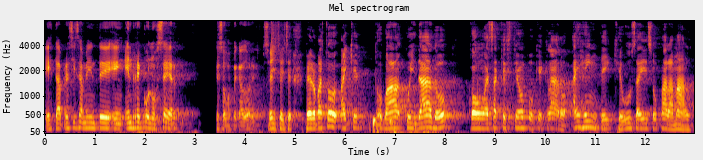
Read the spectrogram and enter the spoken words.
está precisamente en, en reconocer que somos pecadores. Sí, sí, sí. Pero pastor, hay que tomar cuidado con esa cuestión porque, claro, hay gente que usa eso para mal.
